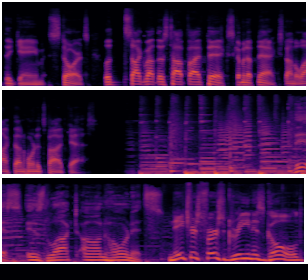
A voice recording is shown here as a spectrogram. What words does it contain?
the game starts. Let's talk about those top five picks coming up next on the Locked On Hornets podcast. This is Locked On Hornets. Nature's first green is gold,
